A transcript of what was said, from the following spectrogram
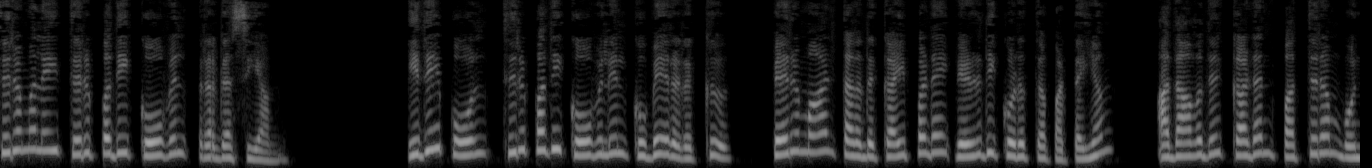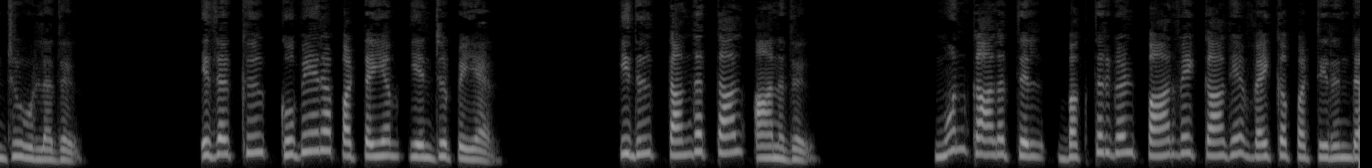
திருமலை திருப்பதி கோவில் ரகசியம். இதேபோல் திருப்பதி கோவிலில் குபேரருக்கு பெருமாள் தனது கைப்பட எழுதி கொடுத்த பட்டயம் அதாவது கடன் பத்திரம் ஒன்று உள்ளது. இதற்கு குபேர பட்டயம் என்று பெயர். இது தங்கத்தால் ஆனது. முன்காலத்தில் பக்தர்கள் பார்வைக்காக வைக்கப்பட்டிருந்த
